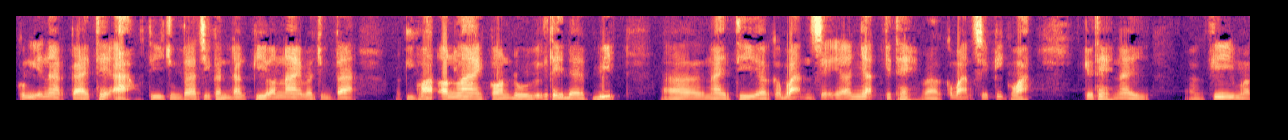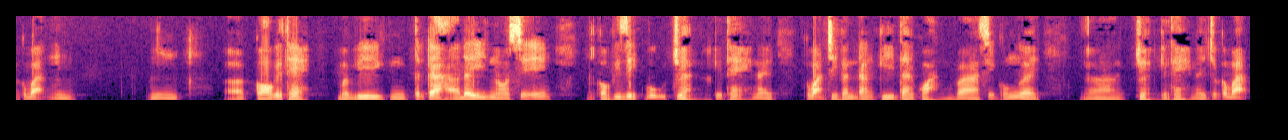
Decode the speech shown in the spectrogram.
Có nghĩa là cái thẻ ảo thì chúng ta chỉ cần đăng ký online và chúng ta kích hoạt online. Còn đối với cái thẻ debit à, này thì à, các bạn sẽ nhận cái thẻ và các bạn sẽ kích hoạt cái thẻ này à, khi mà các bạn ừ, à, có cái thẻ. Bởi vì ừ, tất cả ở đây nó sẽ có cái dịch vụ chuyển cái thẻ này các bạn chỉ cần đăng ký tài khoản và sẽ có người à, chuyển cái thẻ này cho các bạn.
